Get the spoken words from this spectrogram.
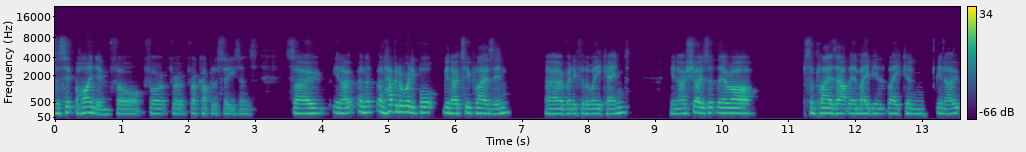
to sit behind him for for for, for a couple of seasons. So you know, and and having already bought you know two players in, uh, ready for the weekend, you know, shows that there are some players out there maybe that they can you know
